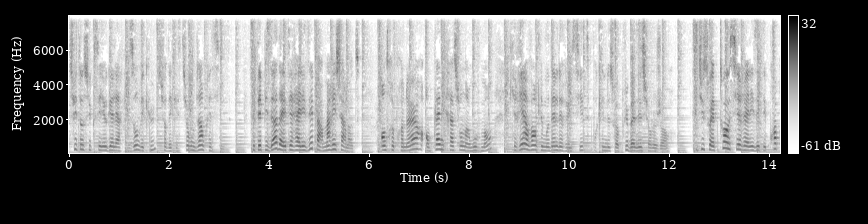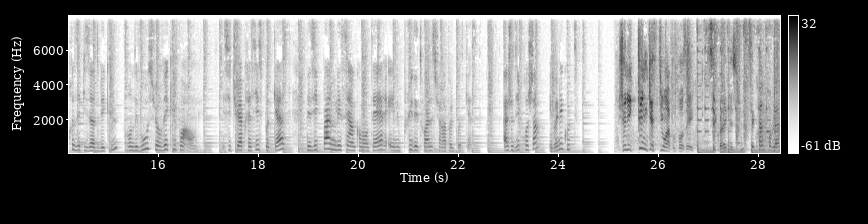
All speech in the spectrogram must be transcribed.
suite aux succès et aux galères qu'ils ont vécus sur des questions bien précises. Cet épisode a été réalisé par Marie-Charlotte, entrepreneur en pleine création d'un mouvement qui réinvente les modèles de réussite pour qu'ils ne soient plus basés sur le genre. Si tu souhaites toi aussi réaliser tes propres épisodes vécus, rendez-vous sur vécu.org. Et si tu apprécies ce podcast, n'hésite pas à nous laisser un commentaire et une pluie d'étoiles sur Apple Podcast. À jeudi prochain et bonne écoute. Je n'ai qu'une question à vous poser. C'est quoi la question? C'est quoi le problème?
